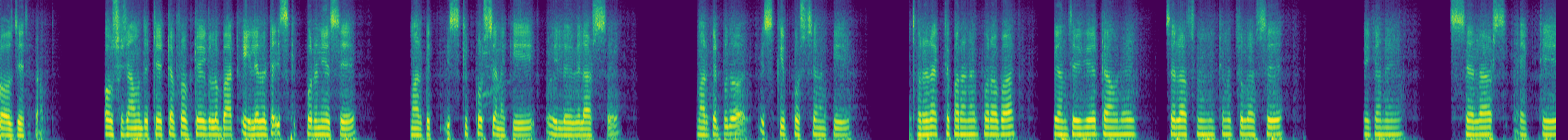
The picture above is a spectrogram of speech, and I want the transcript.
লস দিয়ে দিবে আমাদের। অবশেষে আমাদের ট্রেডটা প্রফিট হয়ে গেল বাট এই লেভেলটা স্কিপ করে নিয়েছে। মার্কেট স্কিপ করছে নাকি ওই লেভেল আসছে? মার্কেট বোধ স্কিপ করছে নাকি? ধরে রাখতে পারে না পর আবার এখান থেকে ডাউনে সেলার্স মোমেন্টামে চলে আসছে। এখানে সেলার্স অ্যাক্টিভ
